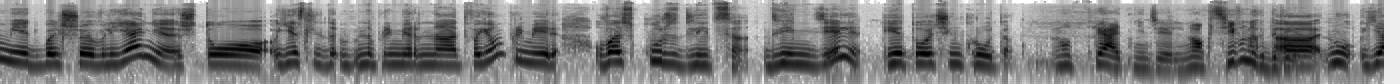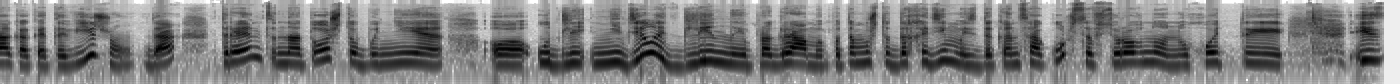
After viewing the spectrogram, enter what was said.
имеет большое влияние, что если, например, на твоем примере у вас курс длится две недели, и это очень круто. Ну, пять недель, но активных две. А, ну, я как это вижу, да, тренд на то, чтобы не, а, удли- не делать длинные программы, потому что доходимость до конца курса все равно, ну, хоть ты из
